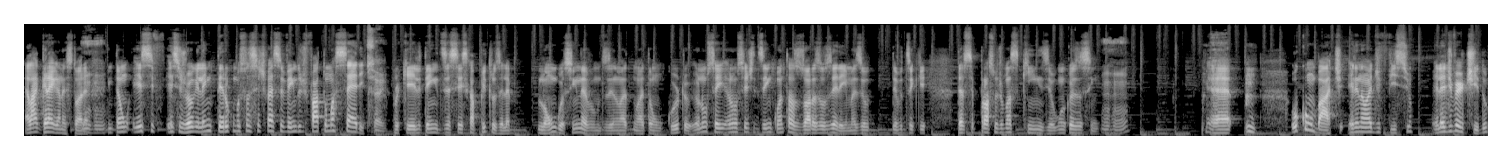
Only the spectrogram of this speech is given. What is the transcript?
ela agrega na história. Uhum. Então esse, esse jogo ele é inteiro como se você estivesse vendo de fato uma série. Porque ele tem 16 capítulos, ele é longo assim, né, vamos dizer, não é, não é tão curto. Eu não sei, eu não sei te dizer em quantas horas eu zerei, mas eu devo dizer que deve ser próximo de umas 15, alguma coisa assim. Uhum. É, o combate, ele não é difícil, ele é divertido.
